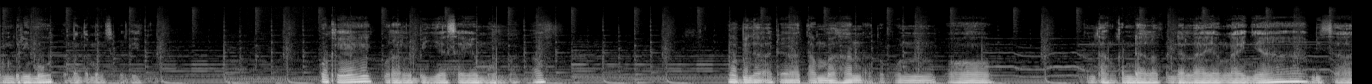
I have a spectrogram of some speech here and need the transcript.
memberimu teman-teman seperti itu. Oke, kurang lebihnya saya mohon maaf. Apabila ada tambahan ataupun oh, tentang kendala-kendala yang lainnya bisa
